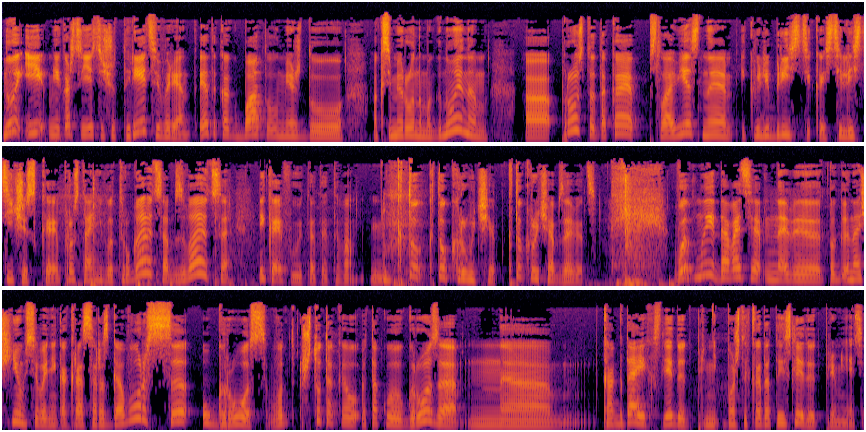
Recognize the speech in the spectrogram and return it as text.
Ну и, мне кажется, есть еще третий вариант. Это как батл между Оксимироном и Гнойным, просто такая словесная эквилибристика, стилистическая. Просто они вот ругаются, обзываются и кайфуют от этого. Кто, кто круче, кто круче обзовется. Вот мы давайте э, начнем сегодня как раз разговор с угроз. Вот что такое, такое угроза, э, когда их следует, может, их когда-то и следует применять?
